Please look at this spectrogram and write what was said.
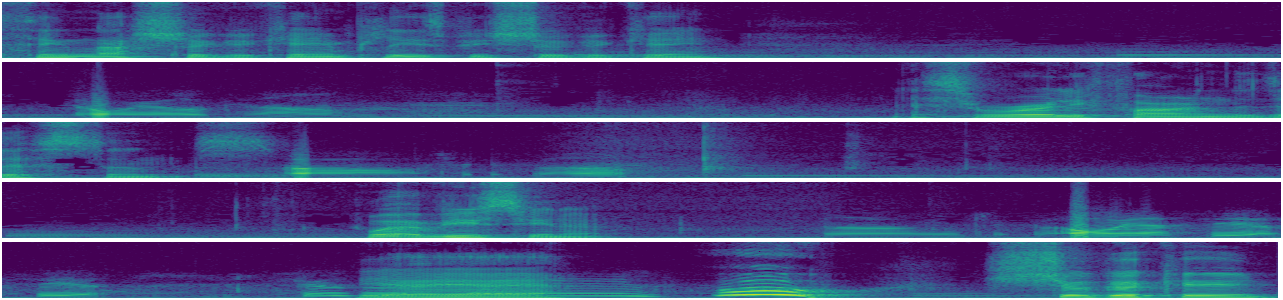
I think that's sugarcane. Please be sugarcane. know oh, what you're looking at? It's really far in the distance. Oh, check that out. Wait, have you seen it? No, I'm gonna check it out. Oh yeah, I see it, I see it. Sugar Yeah, yeah, yeah. cane! Woo! Sugarcane.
